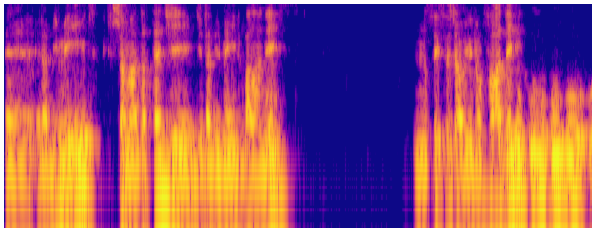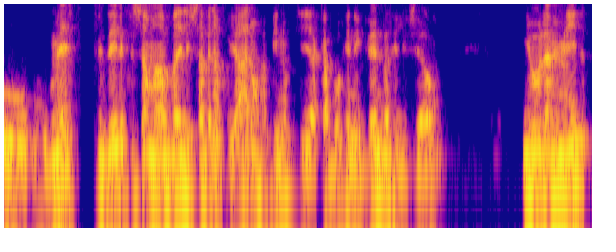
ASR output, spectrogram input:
é, Rabi Meir, chamado até de, de Rabi Meir Balanês. Não sei se vocês já ouviram falar dele. O, o, o, o mestre dele se chamava Elisha Ben Avuyar, um rabino que acabou renegando a religião. E o Rabi Meir,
